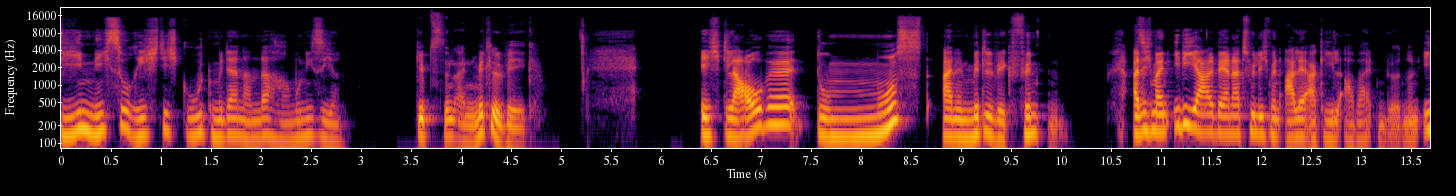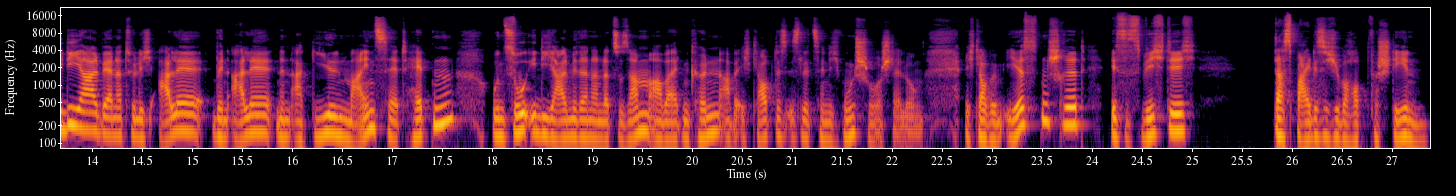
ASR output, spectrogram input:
die nicht so richtig gut miteinander harmonisieren. Gibt es denn einen Mittelweg? Ich glaube, du musst einen Mittelweg finden. Also ich meine, ideal wäre natürlich, wenn alle agil arbeiten würden. Und ideal wäre natürlich alle, wenn alle einen agilen Mindset hätten und so ideal miteinander zusammenarbeiten können. Aber ich glaube, das ist letztendlich Wunschvorstellung. Ich glaube, im ersten Schritt ist es wichtig, dass beide sich überhaupt verstehen.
